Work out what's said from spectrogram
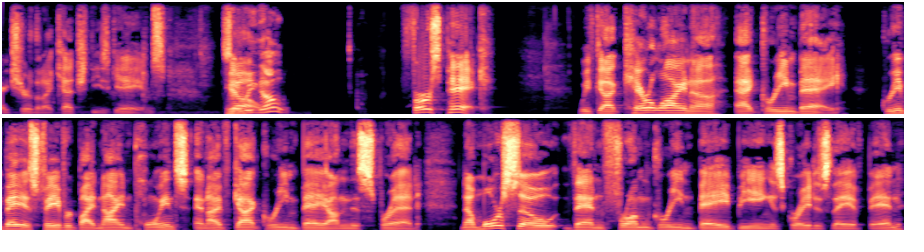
make sure that I catch these games. Here so, we go. First pick. We've got Carolina at Green Bay. Green Bay is favored by nine points, and I've got Green Bay on this spread. Now, more so than from Green Bay being as great as they have been,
